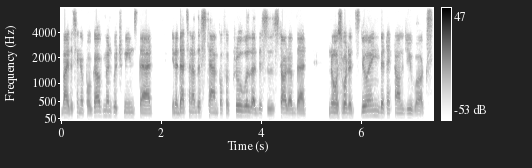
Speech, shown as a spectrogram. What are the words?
by the Singapore government, which means that you know that's another stamp of approval that this is a startup that knows what it's doing the technology works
